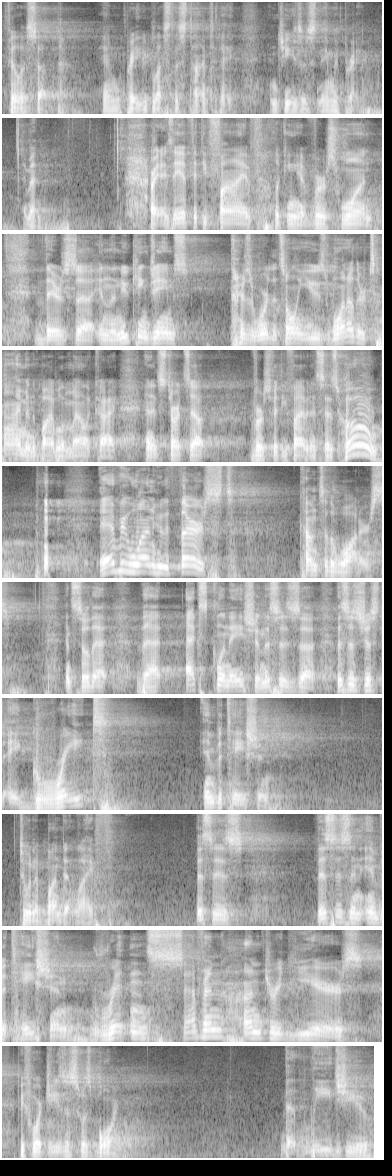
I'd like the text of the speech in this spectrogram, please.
Fill us up. And we pray you bless this time today. In Jesus' name we pray. Amen. All right, Isaiah 55, looking at verse 1. There's, uh, in the New King James, there's a word that's only used one other time in the Bible in Malachi, and it starts out, verse 55, and it says, Ho! Everyone who thirsts, come to the waters. And so that, that exclamation, this is, uh, this is just a great invitation to an abundant life. This is, this is an invitation written 700 years before Jesus was born that leads you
